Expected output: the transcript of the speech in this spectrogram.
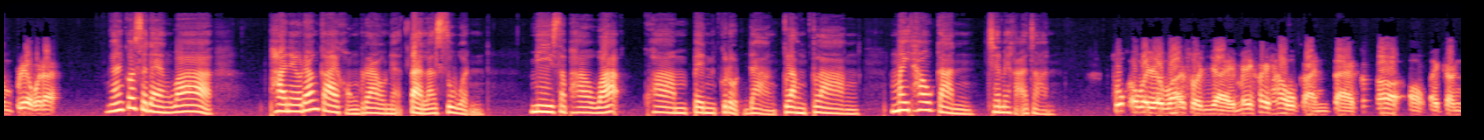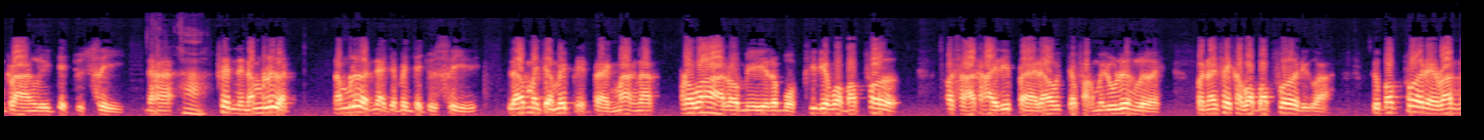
นมเปรี้ยวก็ได้ งั้นก็แสดงว่า ภายในร่างกายของเราเนี่ย แต่ละส่วนมีสภาวะความเป็นกรดด่างกลางๆไม่เท่ากัน ใช่ไหมคะอาจารย์ ทุกอวัยวะส่วนใหญ่ไม่ค่อยเท่ากัน แต่ก็ออกไปกลางๆหรือ 7.4 นะฮะเช่นในน้ำเลือด น้ำเลือดเนี่ยจะเป็น 7.4 แล้วมันจะไม่เปลี่ยนแปลงมากนะัก เพราะว่าเรามีระบบที่เรียกว่าบัฟเฟอร์ภาษาไทยที่แปลแล้วจะฟังไม่รู้เรื่องเลย เพราะนั้นใช้คำว่า buffer ดีกว่า คือ buffer ในร่าง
